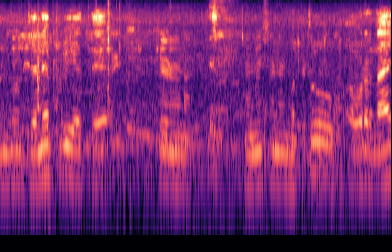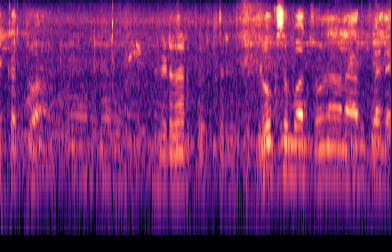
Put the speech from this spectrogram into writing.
ಒಂದು ಜನಪ್ರಿಯತೆ ಮತ್ತು ಅವರ ನಾಯಕತ್ವ. ಲೋಕಸಭಾ ಚುನಾವಣೆ ಆದಮೇಲೆ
